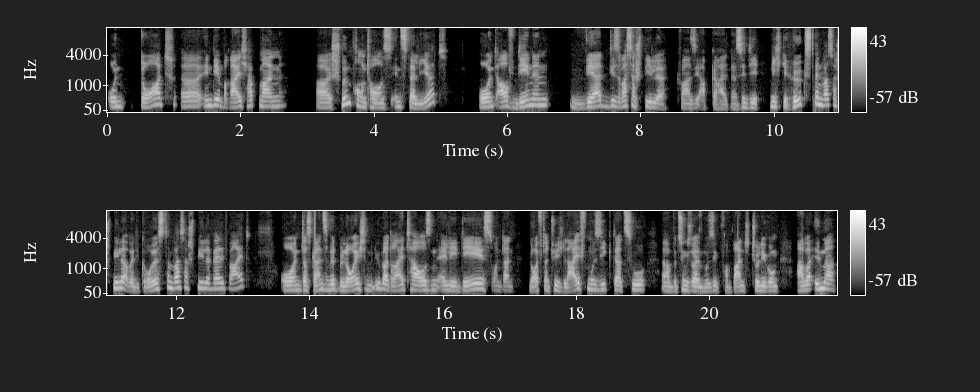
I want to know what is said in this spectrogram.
Und dort äh, in dem Bereich hat man äh, Schwimmpontons installiert und auf denen werden diese Wasserspiele quasi abgehalten. Das sind die nicht die höchsten Wasserspiele, aber die größten Wasserspiele weltweit. Und das Ganze wird beleuchtet mit über 3000 LEDs und dann läuft natürlich Live-Musik dazu, äh, beziehungsweise Musik vom Band, Entschuldigung, aber immer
